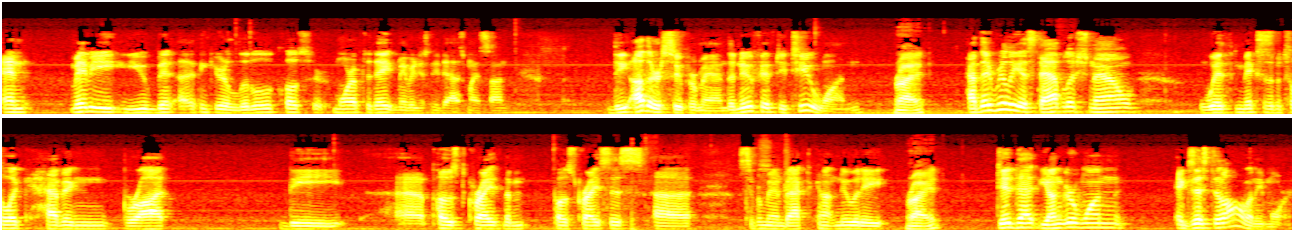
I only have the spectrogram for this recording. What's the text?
And maybe you've been, I think you're a little closer, more up to date. Maybe I just need to ask my son. The other Superman, the new 52 one, Right. have they really established now with Mxyzptlk having brought the uh, post the post crisis uh, Superman back to continuity? Right. did that younger one exist at all anymore?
